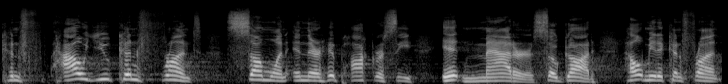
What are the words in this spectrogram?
Conf- how you confront someone in their hypocrisy, it matters. So, God, help me to confront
